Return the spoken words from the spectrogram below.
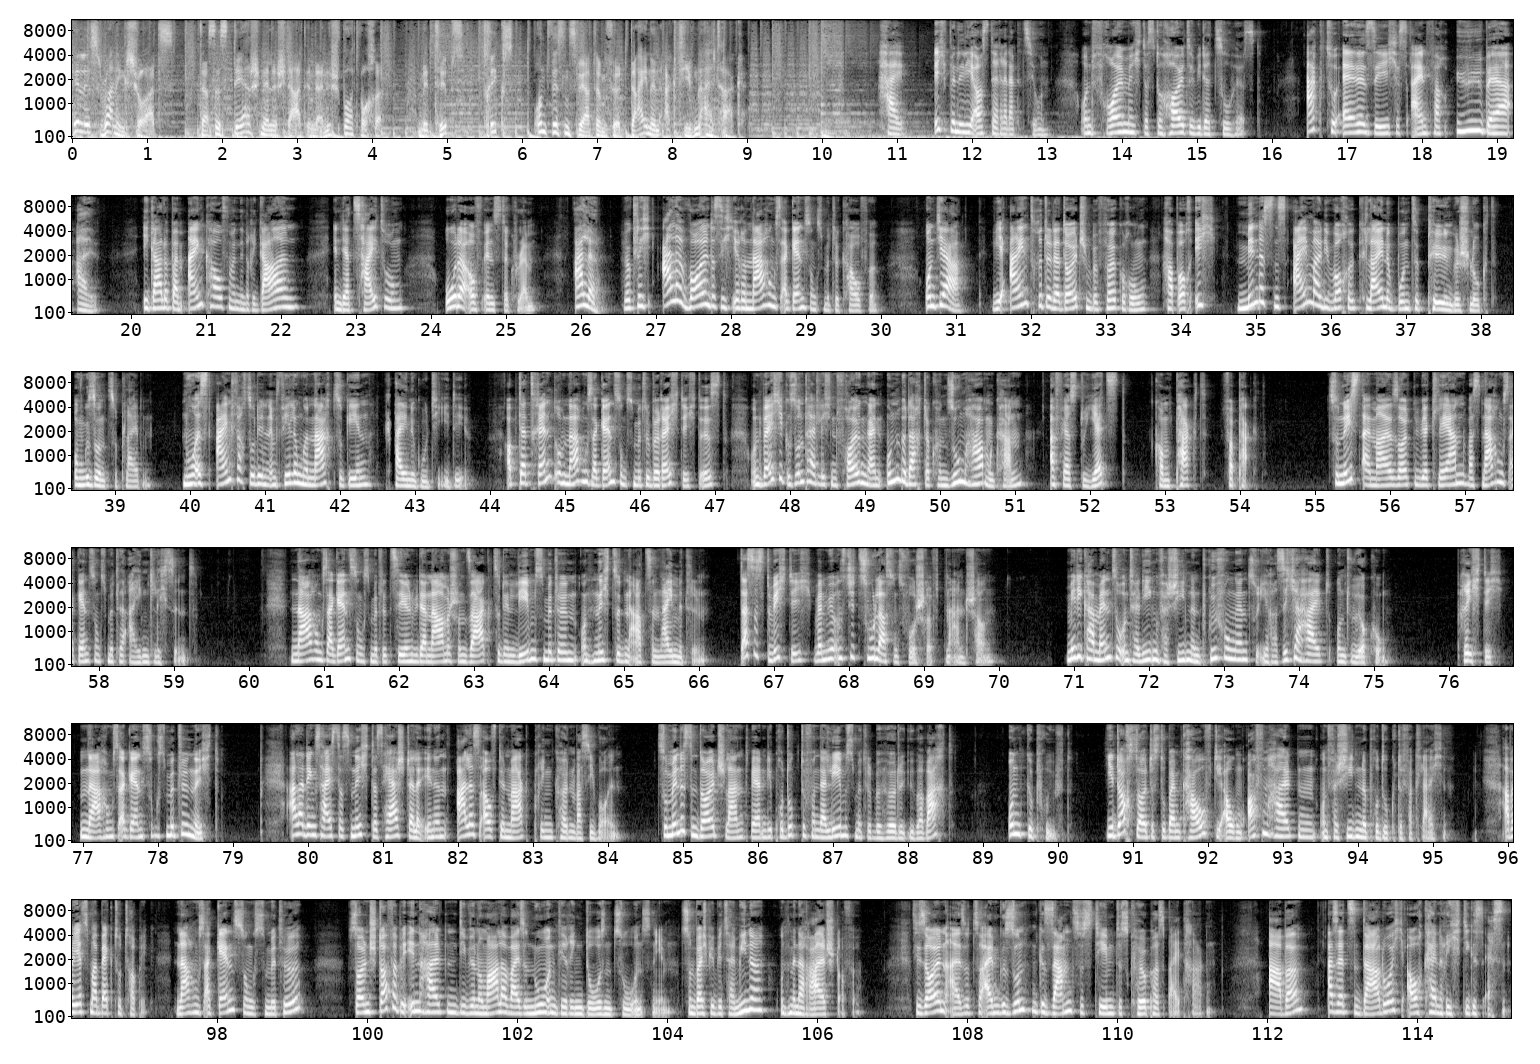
Achilles Running Shorts. Das ist der schnelle Start in deine Sportwoche. Mit Tipps, Tricks und Wissenswertem für deinen aktiven Alltag. Hi, ich bin Lilly aus der Redaktion und freue mich, dass du heute wieder zuhörst. Aktuell sehe ich es einfach überall. Egal ob beim Einkaufen in den Regalen, in der Zeitung oder auf Instagram. Alle Wirklich alle wollen, dass ich ihre Nahrungsergänzungsmittel kaufe. Und ja, wie ein Drittel der deutschen Bevölkerung habe auch ich mindestens einmal die Woche kleine bunte Pillen geschluckt, um gesund zu bleiben. Nur ist einfach so den Empfehlungen nachzugehen keine gute Idee. Ob der Trend um Nahrungsergänzungsmittel berechtigt ist und welche gesundheitlichen Folgen ein unbedachter Konsum haben kann, erfährst du jetzt kompakt verpackt. Zunächst einmal sollten wir klären, was Nahrungsergänzungsmittel eigentlich sind. Nahrungsergänzungsmittel zählen, wie der Name schon sagt, zu den Lebensmitteln und nicht zu den Arzneimitteln. Das ist wichtig, wenn wir uns die Zulassungsvorschriften anschauen. Medikamente unterliegen verschiedenen Prüfungen zu ihrer Sicherheit und Wirkung. Richtig, Nahrungsergänzungsmittel nicht. Allerdings heißt das nicht, dass Herstellerinnen alles auf den Markt bringen können, was sie wollen. Zumindest in Deutschland werden die Produkte von der Lebensmittelbehörde überwacht und geprüft. Jedoch solltest du beim Kauf die Augen offen halten und verschiedene Produkte vergleichen. Aber jetzt mal back to topic. Nahrungsergänzungsmittel sollen Stoffe beinhalten, die wir normalerweise nur in geringen Dosen zu uns nehmen, zum Beispiel Vitamine und Mineralstoffe. Sie sollen also zu einem gesunden Gesamtsystem des Körpers beitragen. Aber ersetzen dadurch auch kein richtiges Essen.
